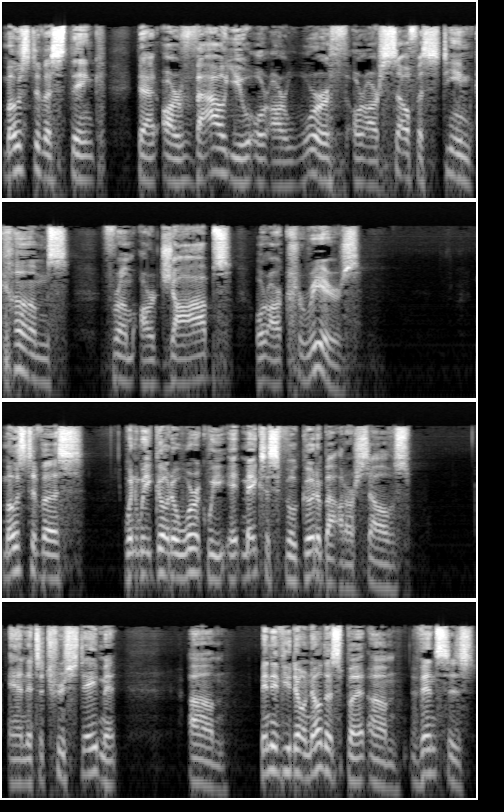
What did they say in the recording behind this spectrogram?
most of us think that our value or our worth or our self esteem comes from our jobs or our careers. Most of us, when we go to work, we, it makes us feel good about ourselves. And it's a true statement. Um, Many of you don't know this, but um, Vince is,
